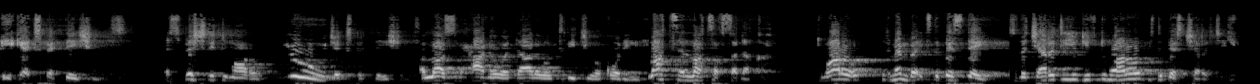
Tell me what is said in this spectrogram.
big expectations, especially tomorrow huge expectations. Allah subhanahu wa ta'ala will treat you accordingly. Lots and lots of sadaqah. Tomorrow, remember, it's the best day. So the charity you give tomorrow is the best charity. Give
